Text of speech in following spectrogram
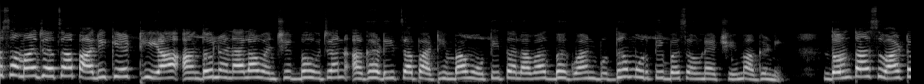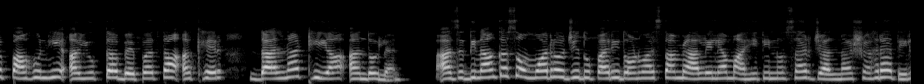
समाजाचा पालिकेत ठिया आंदोलनाला वंचित बहुजन आघाडीचा पाठिंबा मोती तलावात भगवान बुद्ध मूर्ती बसवण्याची मागणी. दोन तास वाट पाहूनही आयुक्त बेपत्ता अखेर दालना ठिया आंदोलन. आज दिनांक सोमवार रोजी दुपारी दोन वाजता मिळालेल्या माहितीनुसार जालना शहरातील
